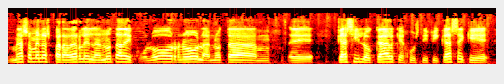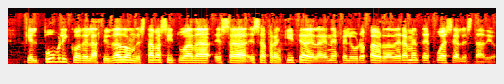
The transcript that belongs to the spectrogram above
más o menos para darle la nota de color, ¿no? La nota mm, casi local que justificase que, el público de la ciudad donde estaba situada esa, esa, franquicia de la NFL Europa verdaderamente fuese al estadio,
